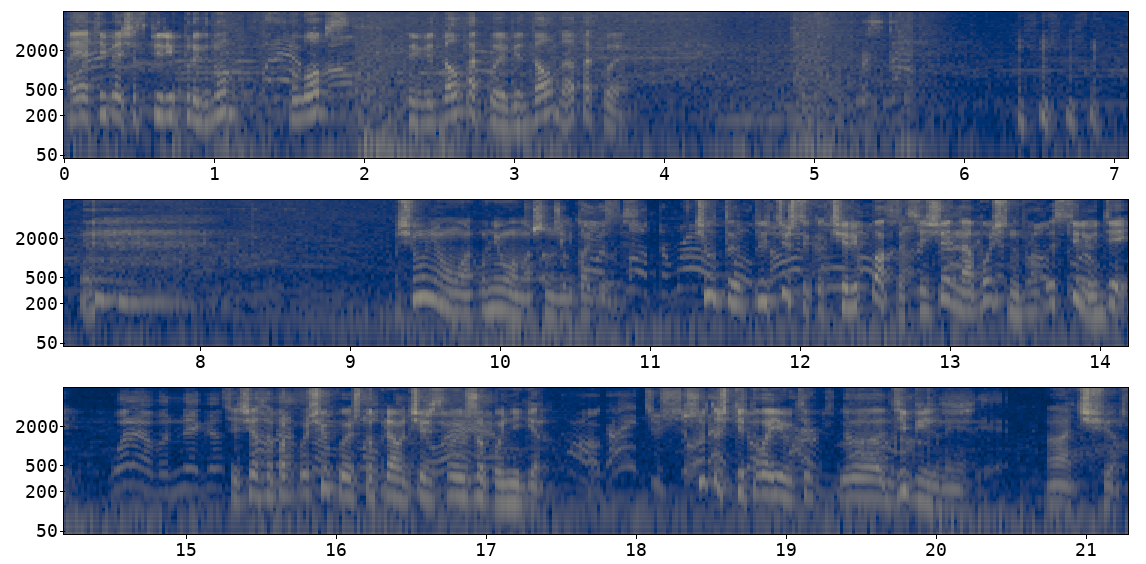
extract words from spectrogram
А я тебя сейчас перепрыгну. Хлопс. Ты видал такое? Видал, да, такое? Почему у него, у него машина не побилась? Чего ты плетишься, как черепаха? Съезжай на обочину и пропусти людей. Сейчас я пропущу кое-что прямо через свою жопу, нигер. Шуточки твои э, дебильные. А, черт.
